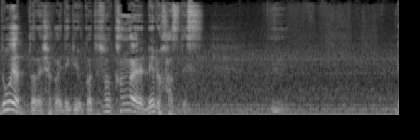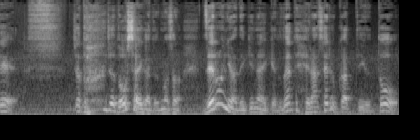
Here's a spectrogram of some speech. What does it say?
どうやったら社会できるかってそれ考えられるはずです。うん、でじゃあじゃあどうしたらいいかって、まあ、そのゼロにはできないけどどうやって減らせるかっていうと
